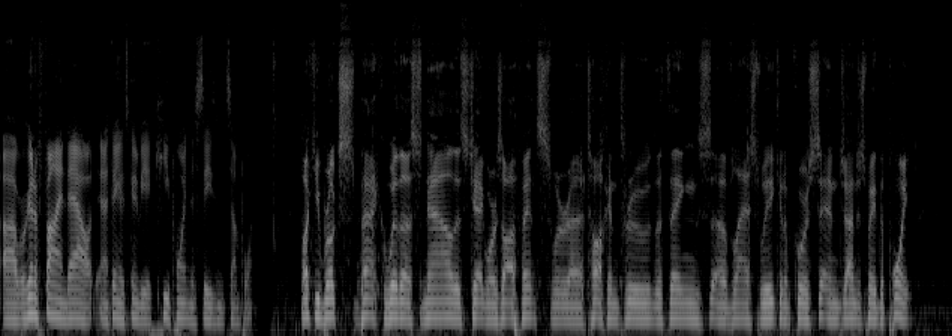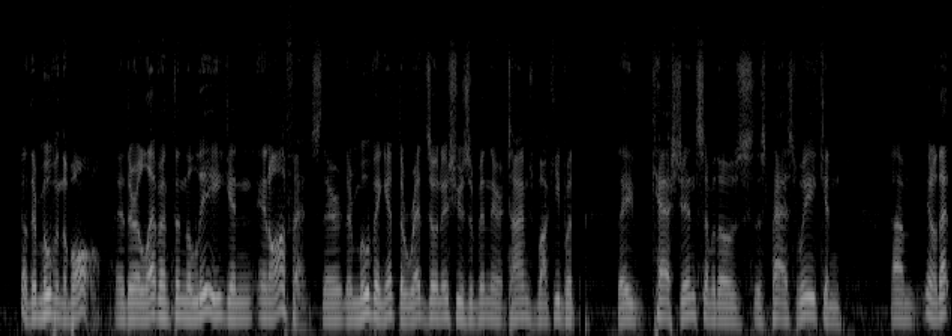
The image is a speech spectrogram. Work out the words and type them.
Uh, we're going to find out, and I think it's going to be a key point in the season at some point. Bucky Brooks back with us now. This Jaguars offense. We're uh, talking through the things of last week, and of course, and John just made the point. You know, they're moving the ball. They're 11th in the league in, in offense. They're they're moving it. The red zone issues have been there at times, Bucky, but they cashed in some of those this past week, and um, you know that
